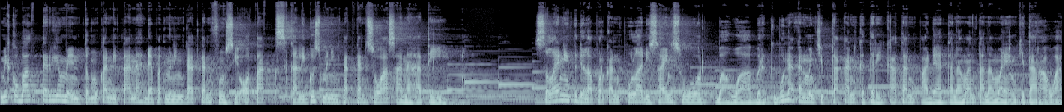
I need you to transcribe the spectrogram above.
Mikrobakterium yang ditemukan di tanah dapat meningkatkan fungsi otak sekaligus meningkatkan suasana hati. Selain itu dilaporkan pula di Science World bahwa berkebun akan menciptakan keterikatan pada tanaman-tanaman yang kita rawat.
